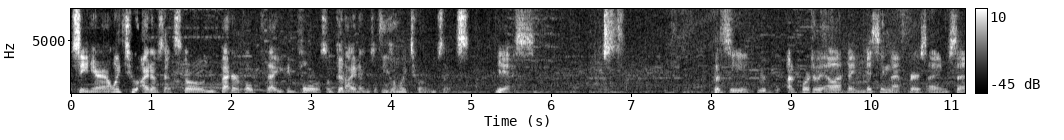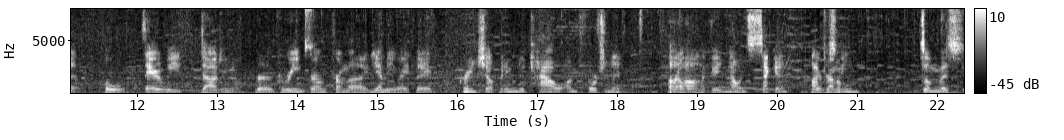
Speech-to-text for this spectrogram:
scene here, and only two item sets, so you better hope that you can pull some good items with these only two item sets. Yes. Let's see. Unfortunately, LFA missing that first item set. Oh, barely dodging the green thrown from uh, Yemi right there. Green Shell hitting the cow, unfortunate. Uh, Rummy. I'll have it now in second Yeah, after Rummy. some some miss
